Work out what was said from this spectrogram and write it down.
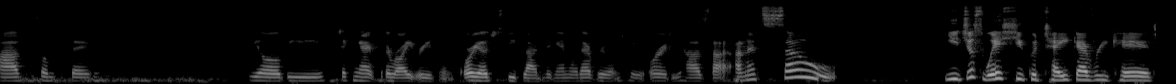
have something, you'll be sticking out for the right reasons, or you'll just be blending in with everyone who already has that. And it's so. You just wish you could take every kid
